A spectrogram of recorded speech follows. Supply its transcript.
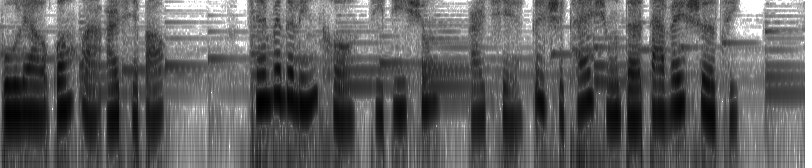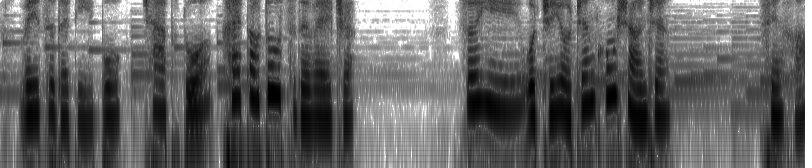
布料光滑而且薄，前面的领口既低胸，而且更是开胸的大 V 设计，V 字的底部差不多开到肚子的位置，所以我只有真空上阵。幸好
